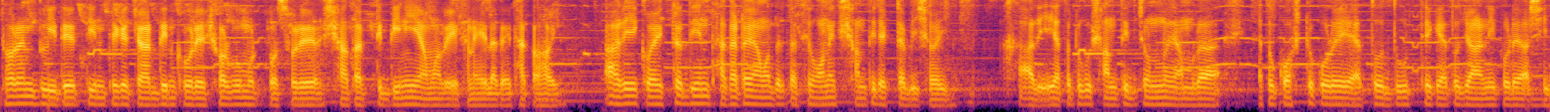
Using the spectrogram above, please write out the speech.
ধরেন দুই ঈদের তিন থেকে চার দিন করে সর্বমোট বছরে সাত, আটটি দিনই আমার এখানে এলাকায় থাকা হয়। আর এই কয়েকটা দিন থাকাটাই আমাদের কাছে অনেক শান্তির একটা বিষয়। আর এতটুকু শান্তির জন্যই আমরা এত কষ্ট করে, এত দূর থেকে এত জার্নি করে আসি।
